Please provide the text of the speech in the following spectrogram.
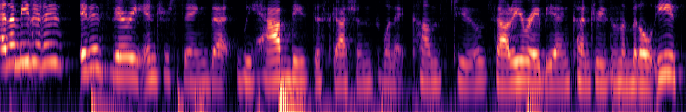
And I mean it is it is very interesting that we have these discussions when it comes to Saudi Arabia and countries in the Middle East,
